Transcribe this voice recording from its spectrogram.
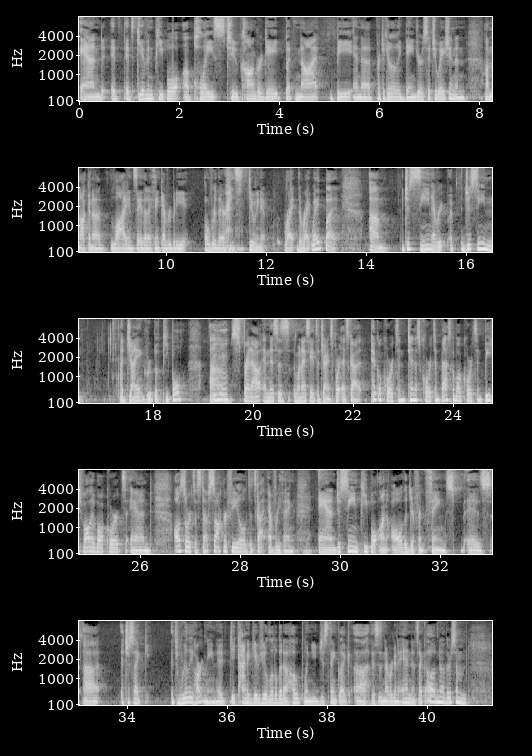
and it, it's given people a place to congregate but not be in a particularly dangerous situation and i'm not going to lie and say that i think everybody over there is doing it right the right way but um, just seeing every just seeing a giant group of people um, mm-hmm. spread out. And this is when I say it's a giant sport, it's got pickle courts and tennis courts and basketball courts and beach volleyball courts and all sorts of stuff, soccer fields. It's got everything. And just seeing people on all the different things is, uh, it's just like, it's really heartening. It, it kind of gives you a little bit of hope when you just think like, uh, this is never going to end. It's like, oh no, there's some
